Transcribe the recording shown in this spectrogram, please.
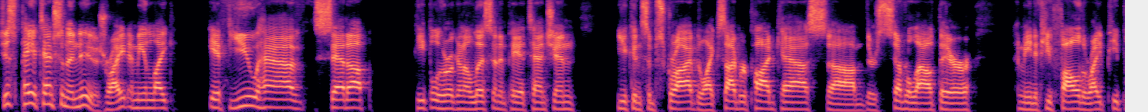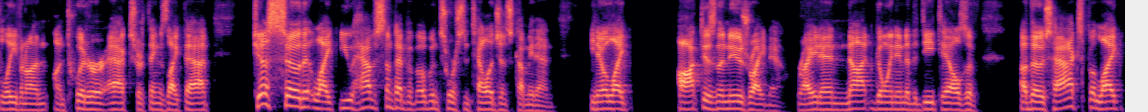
just pay attention to the news, right? I mean, like if you have set up people who are going to listen and pay attention, you can subscribe to like cyber podcasts. Um, there's several out there. I mean, if you follow the right people, even on on Twitter or X or things like that, just so that like you have some type of open source intelligence coming in. You know, like Okta is in the news right now, right? And not going into the details of of those hacks, but like,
